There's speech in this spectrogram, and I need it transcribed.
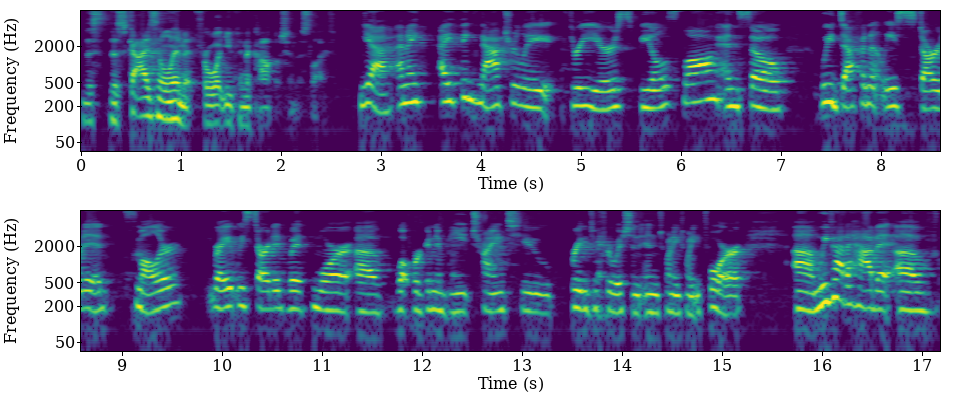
the, the sky's the limit for what you can accomplish in this life. Yeah, and I I think naturally three years feels long, and so we definitely started smaller. Right, we started with more of what we're going to be trying to bring to fruition in 2024. Um, we've had a habit of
